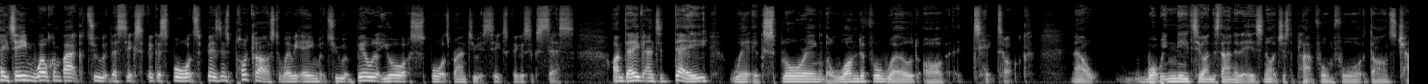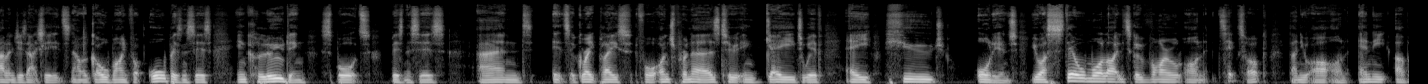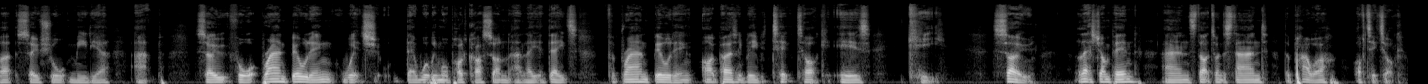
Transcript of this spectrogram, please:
Hey team, welcome back to the Six Figure Sports Business Podcast, where we aim to build your sports brand to six figure success. I'm Dave, and today we're exploring the wonderful world of TikTok. Now, what we need to understand is it's not just a platform for dance challenges. Actually, it's now a goldmine for all businesses, including sports businesses. And it's a great place for entrepreneurs to engage with a huge audience. You are still more likely to go viral on TikTok than you are on any other social media app. So, for brand building, which there will be more podcasts on at later dates, for brand building, I personally believe TikTok is key. So, let's jump in and start to understand the power of TikTok.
